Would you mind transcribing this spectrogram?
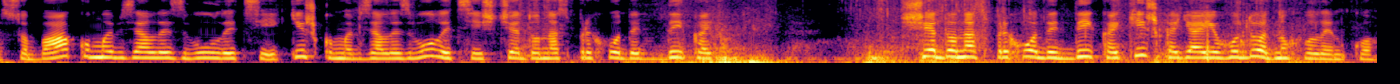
собаку ми взяли з вулиці, і кішку ми взяли з вулиці, і ще до нас приходить дика. Ще до нас приходить дика кішка, я його до одну хвилинку.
